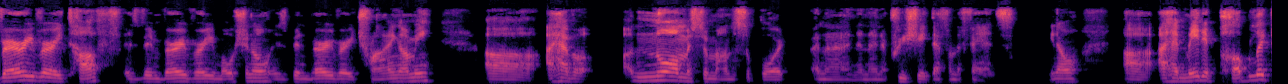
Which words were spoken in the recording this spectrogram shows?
very, very tough. It's been very, very emotional. It's been very, very trying on me. Uh, I have a enormous amount of support, and I, and I appreciate that from the fans. You know, uh, I had made it public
